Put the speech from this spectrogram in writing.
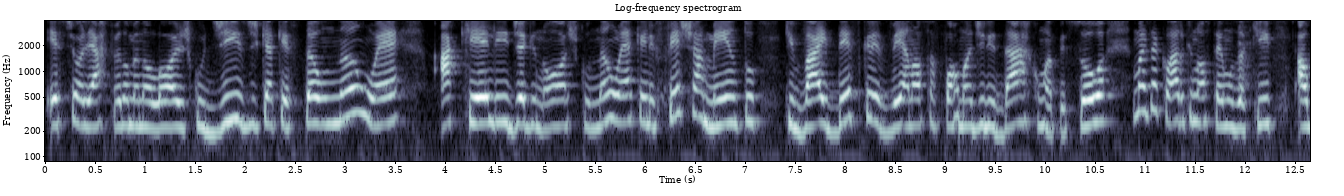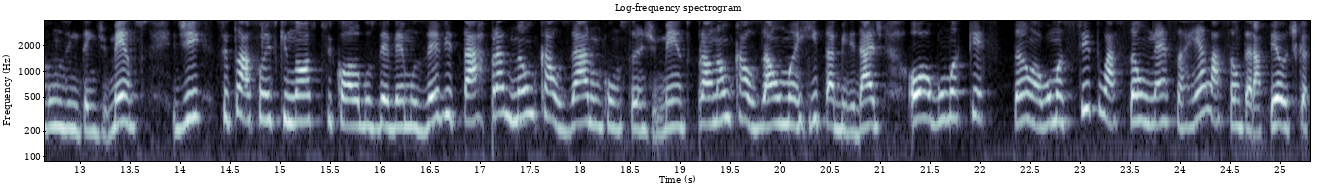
esse olhar fenomenológico diz de que a questão não é aquele diagnóstico, não é aquele fechamento que vai descrever a nossa forma de lidar com a pessoa, mas é claro que nós temos aqui alguns entendimentos de situações que nós psicólogos devemos evitar para não causar um constrangimento, para não causar uma irritabilidade ou alguma questão, alguma situação nessa relação terapêutica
